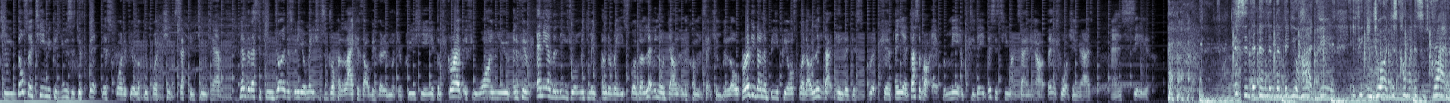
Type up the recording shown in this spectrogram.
team. Also a team you could use as your fitness squad if you're looking for a cheap second team to have. Nevertheless, if you enjoyed this video, make sure to drop a like as that would be very much appreciated. Subscribe if you want new, and if you have any other leagues you want me to make underrated squad, then let me know down in the comment section below. I've already done a BPO squad, I'll link that in the description. And yeah, that's about it for me and for today. This is T-Mac signing out. Thanks for watching guys, and see you. This is the end of the video hype. If you enjoy, just comment and subscribe.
